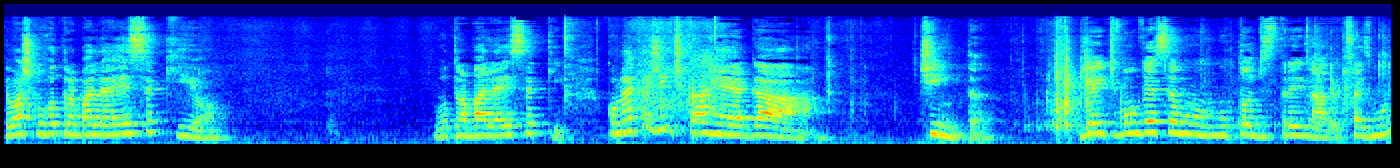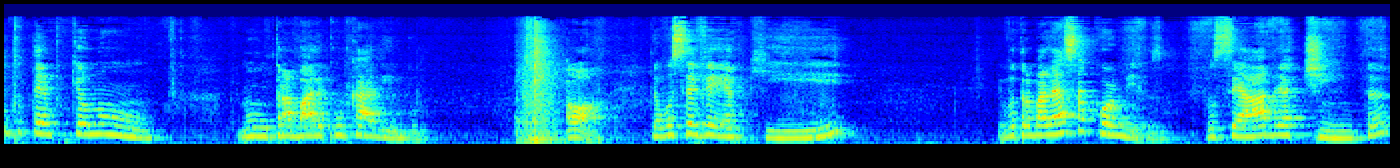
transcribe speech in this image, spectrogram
Eu acho que eu vou trabalhar esse aqui, ó. Vou trabalhar esse aqui. Como é que a gente carrega tinta? Gente, vamos ver se eu não, não tô destreinada. Faz muito tempo que eu não, não trabalho com carimbo. Ó, então você vem aqui, eu vou trabalhar essa cor mesmo. Você abre a tinta,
